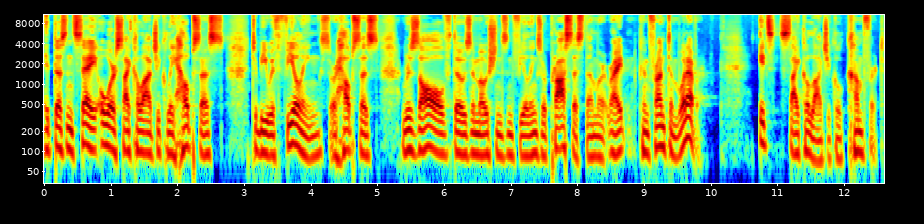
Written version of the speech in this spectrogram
It doesn't say, or psychologically helps us to be with feelings or helps us resolve those emotions and feelings or process them or, right, confront them, whatever. It's psychological comfort.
